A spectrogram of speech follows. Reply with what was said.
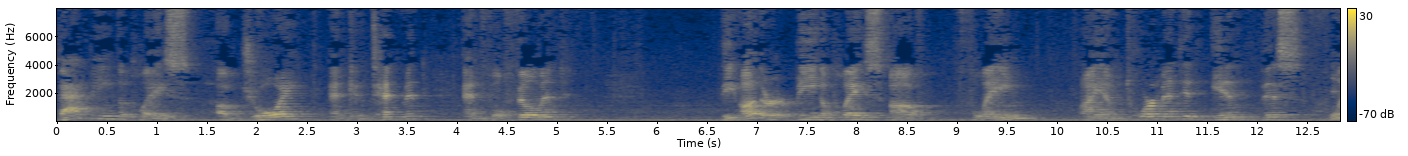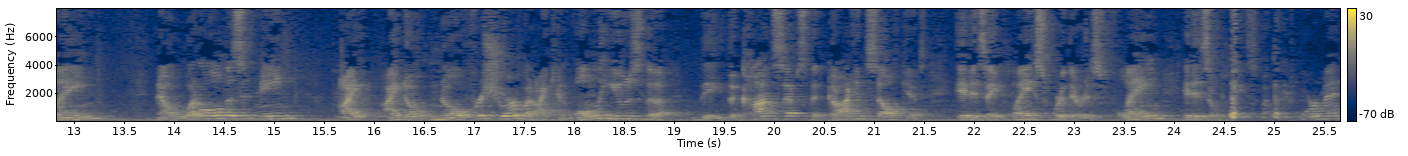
That being the place of joy and contentment and fulfillment. The other being a place of flame. I am tormented in this flame. Now, what all does it mean? I, I don't know for sure, but I can only use the, the, the concepts that God Himself gives. It is a place where there is flame. It is a place of torment.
